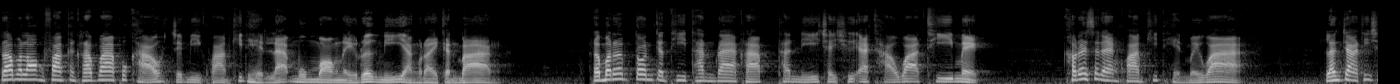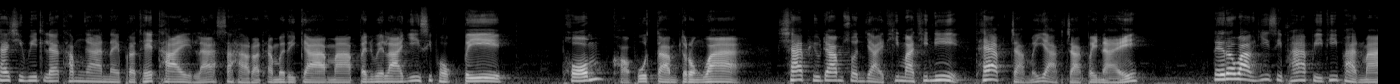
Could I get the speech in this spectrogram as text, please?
เรามาลองฟังกันครับว่าพวกเขาจะมีความคิดเห็นและมุมมองในเรื่องนี้อย่างไรกันบ้าง เรามาเริ่มต้นกันที่ท่านแรกครับ ท่านนี้ใช้ชื่อแอคเคาท์ว่า t m e c เขาได้แสดงความคิดเห็นไว้ว่า หลังจากที่ใช้ชีวิตและทำงานในประเทศไทยและสหรัฐอเมริกามาเป็นเวลา 26 ปี ผมขอพูดตามตรงว่า ชายผิวดำส่วนใหญ่ที่มาที่นี่แทบจะไม่อยากจากไปไหน ในระหว่าง 25 ปีที่ผ่านมา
